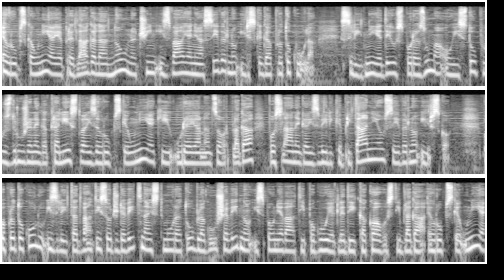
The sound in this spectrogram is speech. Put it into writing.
Evropska unija je predlagala nov način izvajanja severnoirskega protokola. Slednji je del sporazuma o izstopu Združenega kraljestva iz Evropske unije, ki ureja nadzor blaga poslanega iz Velike Britanije v Severno Irsko. Po protokolu iz leta 2019 mora to blago še vedno izpolnjevati pogoje glede kakovosti blaga Evropske unije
